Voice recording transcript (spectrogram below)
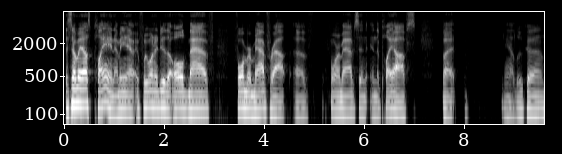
There's nobody else playing. I mean, if we want to do the old Mav, former Mav route of former Mavs in, in the playoffs, but yeah, Luka.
